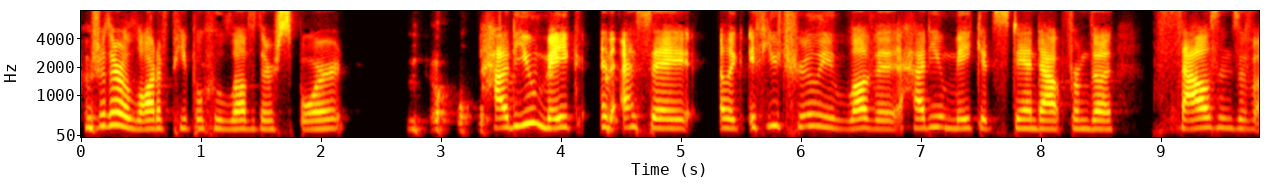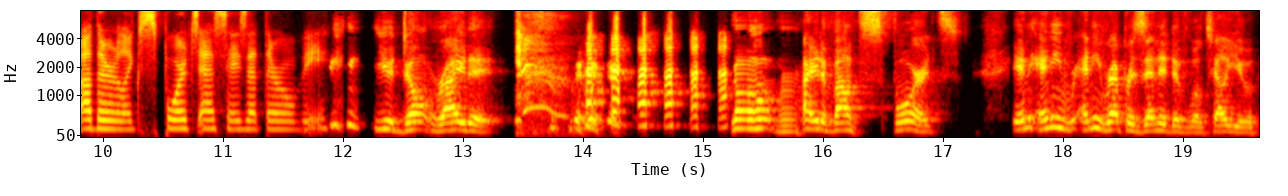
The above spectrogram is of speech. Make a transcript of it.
I'm sure there are a lot of people who love their sport. No. How do you make an essay like if you truly love it, how do you make it stand out from the thousands of other like sports essays that there will be? you don't write it. don't write about sports any, any any representative will tell you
